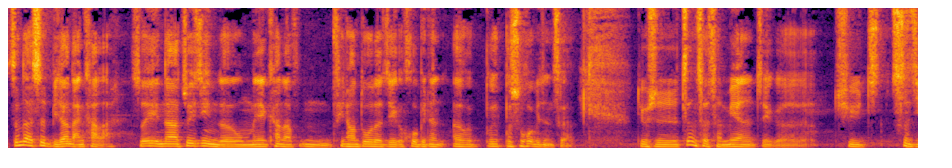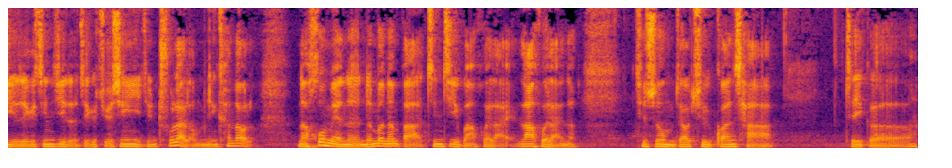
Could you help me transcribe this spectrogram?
真的是比较难看了，所以呢，最近的我们也看到，嗯，非常多的这个货币政，呃，不，不是货币政策，就是政策层面这个去刺激这个经济的这个决心已经出来了，我们已经看到了。那后面呢，能不能把经济挽回来、拉回来呢？其实我们就要去观察这个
